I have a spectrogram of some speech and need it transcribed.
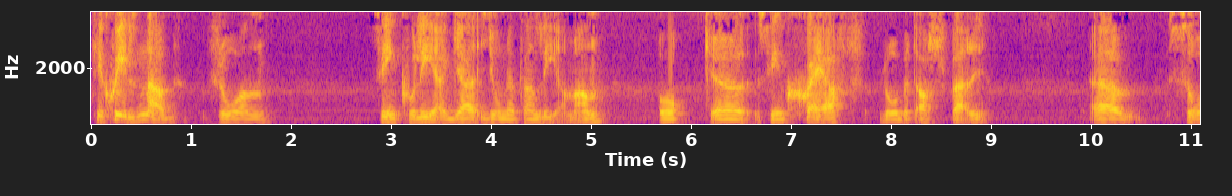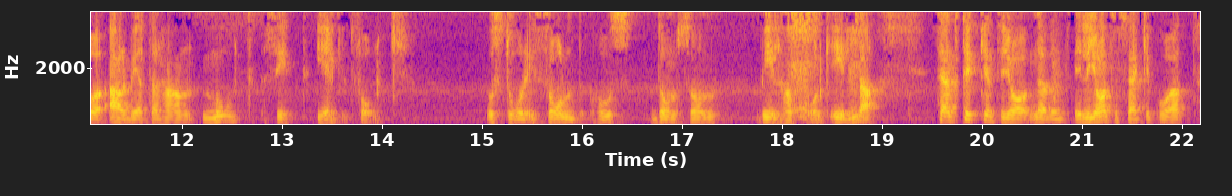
till skillnad från sin kollega Jonathan Lehmann och uh, sin chef Robert Aschberg uh, så arbetar han mot sitt eget folk och står i såld hos de som vill hans folk illa. Sen tycker inte jag, eller jag är inte säker på att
